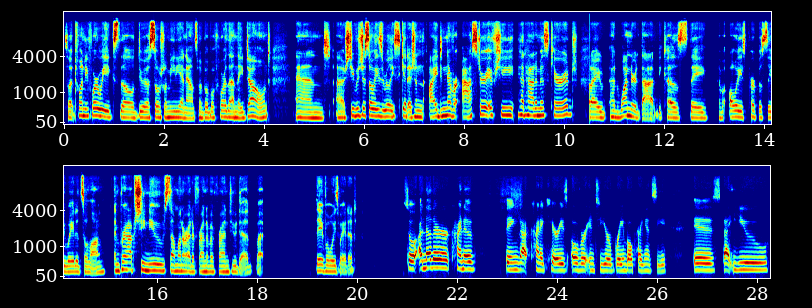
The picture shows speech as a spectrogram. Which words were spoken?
So at 24 weeks, they'll do a social media announcement, but before then, they don't. And uh, she was just always really skittish. And I never asked her if she had had a miscarriage, but I had wondered that because they have always purposely waited so long. And perhaps she knew someone or had a friend of a friend who did, but they've always waited. So, another kind of thing that kind of carries over into your rainbow pregnancy is that you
